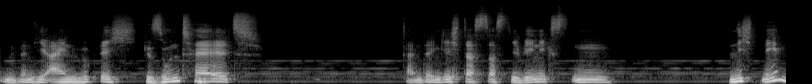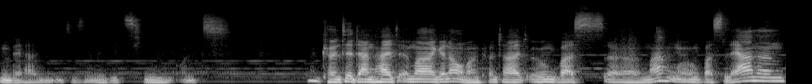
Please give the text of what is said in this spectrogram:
wenn die einen wirklich gesund hält, dann denke ich, dass das die wenigsten nicht nehmen werden, diese Medizin. Und man könnte dann halt immer, genau, man könnte halt irgendwas äh, machen, irgendwas lernen,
